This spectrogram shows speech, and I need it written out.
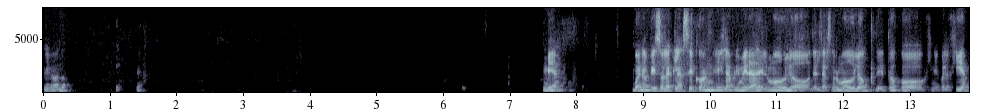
¿Estoy grabando? Bien. Bueno, empiezo la clase con, es la primera del módulo, del tercer módulo de Toco Ginecología.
